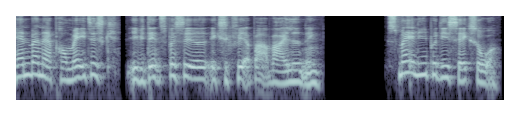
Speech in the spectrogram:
Kanban er pragmatisk, evidensbaseret, eksekverbar vejledning. Smag lige på de seks ord.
